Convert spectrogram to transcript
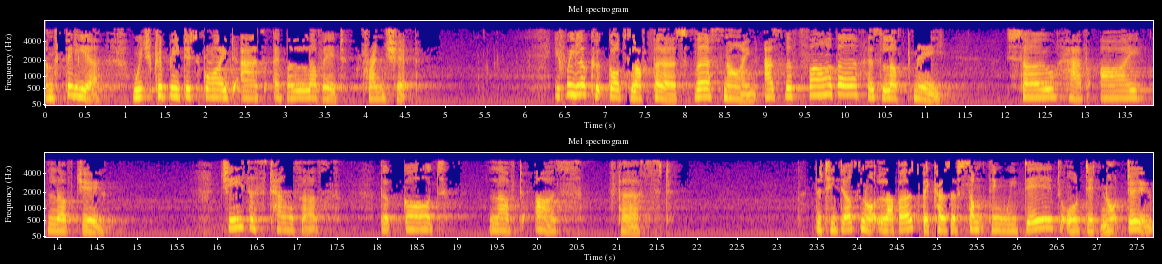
and philia, which could be described as a beloved friendship. If we look at God's love first, verse 9, as the Father has loved me, so have I loved you. Jesus tells us that God loved us first. That he does not love us because of something we did or did not do.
